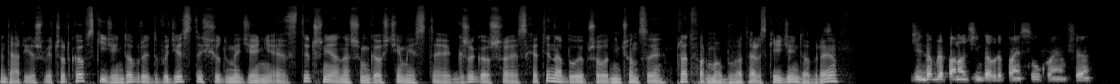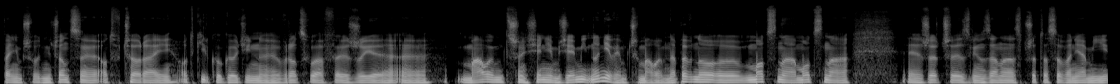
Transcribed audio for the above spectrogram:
Dariusz Wieczorkowski, dzień dobry, 27 dzień stycznia. Naszym gościem jest Grzegorz Schetyna, były przewodniczący Platformy Obywatelskiej. Dzień dobry. Dzień dobry panu, dzień dobry państwu, kłaniam się. Panie przewodniczący, od wczoraj, od kilku godzin Wrocław żyje e, małym trzęsieniem ziemi. No nie wiem czy małym, na pewno e, mocna, mocna e, rzecz związana z przetasowaniami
